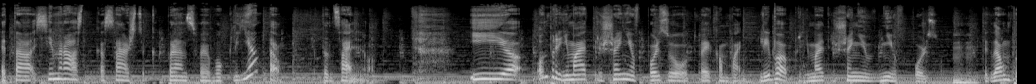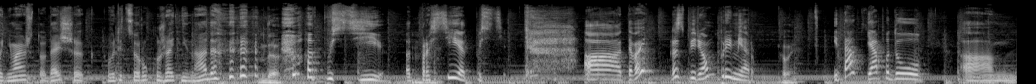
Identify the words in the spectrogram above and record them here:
Это семь раз ты касаешься как бренд своего клиента потенциального, и он принимает решение в пользу твоей компании, либо принимает решение не в пользу. Мгм. Тогда мы понимаем, что дальше, как говорится, руку жать не надо. Да. Отпусти, отпроси отпусти. А, давай разберем пример. Давай. Итак, я буду ам,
